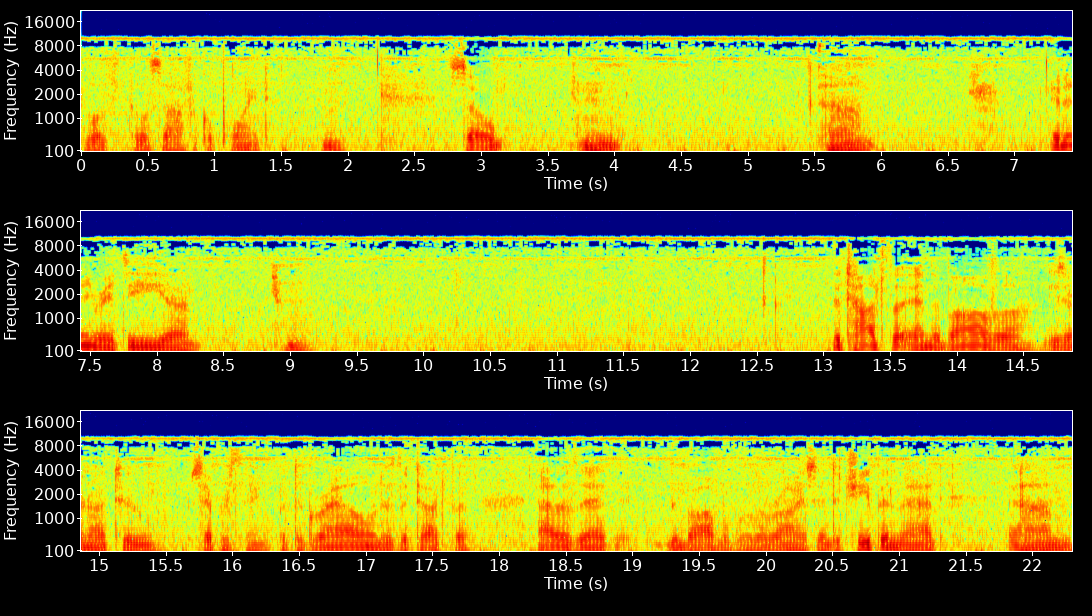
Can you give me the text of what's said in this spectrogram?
philosophical point. Hmm. So, hmm, um, at any rate, the uh, the tattva and the bhava, these are not two separate thing. but the ground of the tattva, out of that the bhava will arise. And to cheapen that um,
